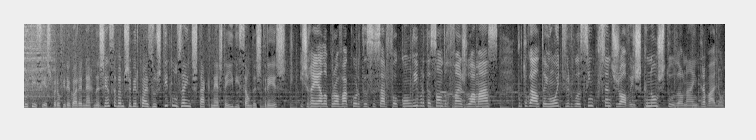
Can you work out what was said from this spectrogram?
Notícias para ouvir agora na Renascença. Vamos saber quais os títulos em destaque nesta edição das três. Israel aprova acordo de cessar fogo com libertação de reféns do Hamas. Portugal tem 8,5% de jovens que não estudam nem trabalham.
